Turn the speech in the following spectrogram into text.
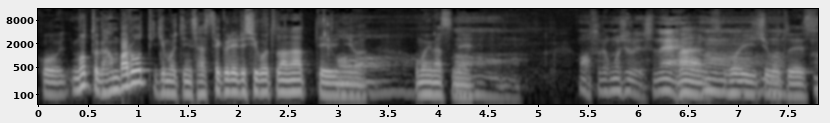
こう、もっと頑張ろうって気持ちにさせてくれる仕事だなっていうふうには思いますね。あ、それ面白いですね。はい、うん。すごい仕事です。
